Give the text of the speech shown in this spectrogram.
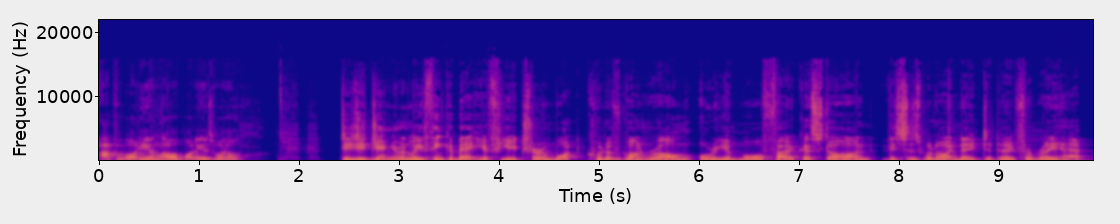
upper body and lower body as well. Did you genuinely think about your future and what could have gone wrong, or are you more focused on this is what I need to do for rehab?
